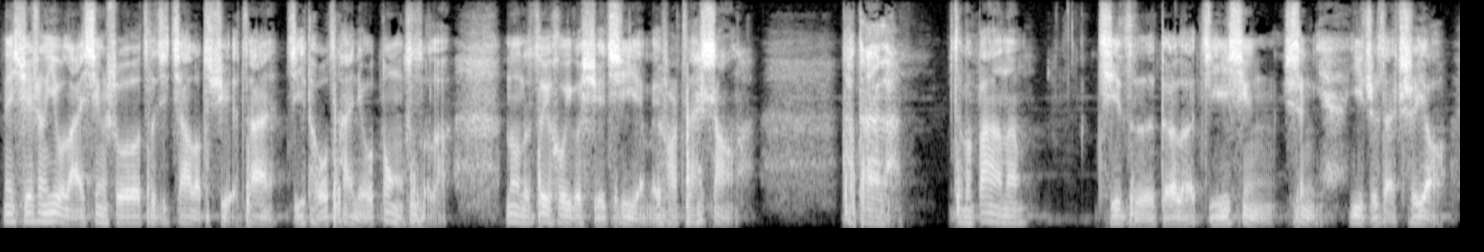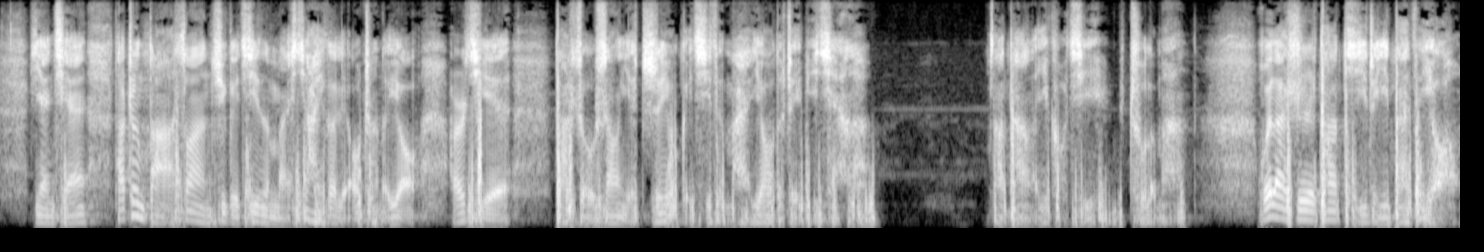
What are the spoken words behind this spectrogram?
那学生又来信说自己家了雪灾，几头菜牛冻死了，弄得最后一个学期也没法再上了。他呆了，怎么办呢？妻子得了急性肾炎，一直在吃药。眼前他正打算去给妻子买下一个疗程的药，而且他手上也只有给妻子买药的这笔钱了。他叹了一口气，出了门。回来时，他提着一袋子药。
